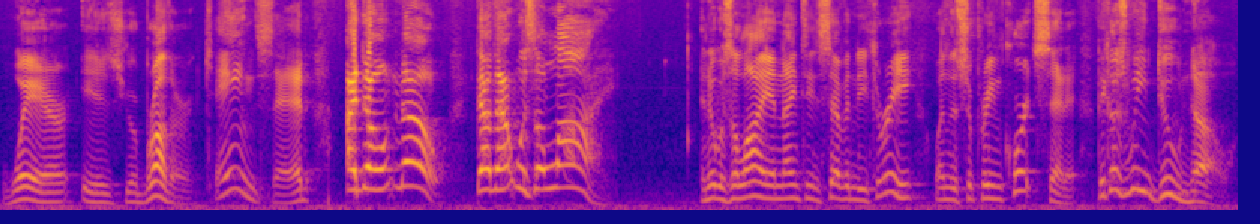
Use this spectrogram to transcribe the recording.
Where is your brother? Cain said, I don't know. Now that was a lie. And it was a lie in 1973 when the Supreme Court said it, because we do know.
